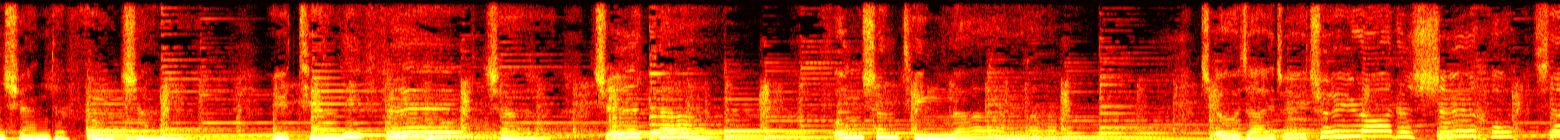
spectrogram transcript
断弦的风筝，雨天里飞着，直到风声停了。就在最脆弱的时候想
